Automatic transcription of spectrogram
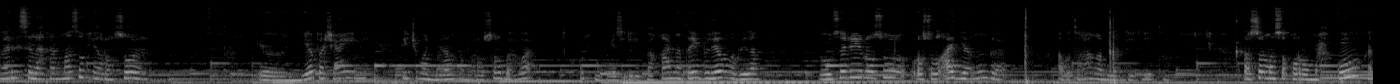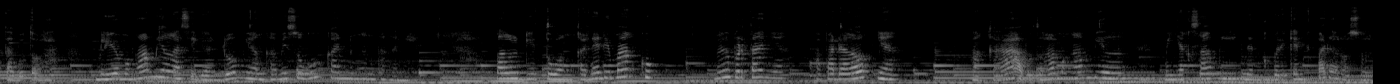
Mari silahkan masuk ya Rasul. Ya, dia percaya nih dia cuma bilang sama Rasul bahwa aku cuma punya sedikit makanan. Tapi beliau nggak bilang gak usah deh Rasul. Rasul aja. Enggak. Abu Talha nggak bilang kayak gitu. Rasul masuk ke rumahku kata Abu Talha. Beliau mengambil nasi gandum yang kami suguhkan dengan tangannya lalu dituangkannya di mangkuk. Beliau bertanya apa lauknya. Maka Abu Talha mengambil minyak samin dan kuberikan kepada Rasul.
